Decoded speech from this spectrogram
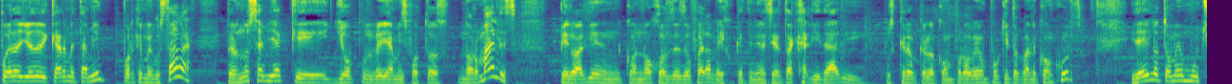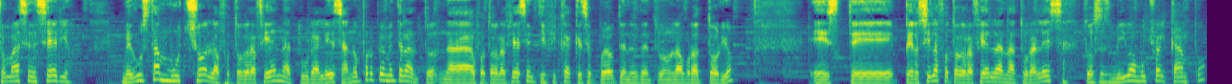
pueda yo dedicarme también porque me gustaba, pero no sabía que yo pues veía mis fotos normales, pero alguien con ojos desde fuera me dijo que tenía cierta calidad y pues creo que lo comprobé un poquito con el concurso. Y de ahí lo tomé mucho más en serio. Me gusta mucho la fotografía de naturaleza, no propiamente la, la fotografía científica que se puede obtener dentro de un laboratorio, este, pero sí la fotografía de la naturaleza. Entonces me iba mucho al campo,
